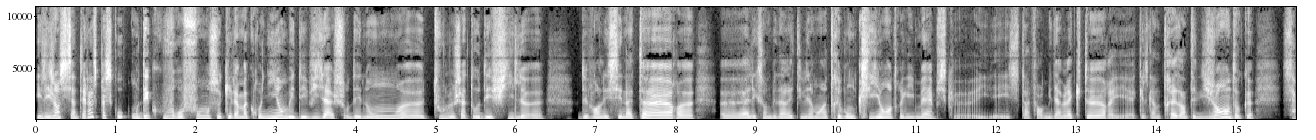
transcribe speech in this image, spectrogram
Et les gens s'y intéressent parce qu'on découvre au fond ce qu'est la Macronie. On met des visages sur des noms. tout le château défile devant les sénateurs. Euh, euh, Alexandre Bénard est évidemment un très bon client, entre guillemets, puisque c'est un formidable acteur et quelqu'un de très intelligent. Donc, euh, ça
